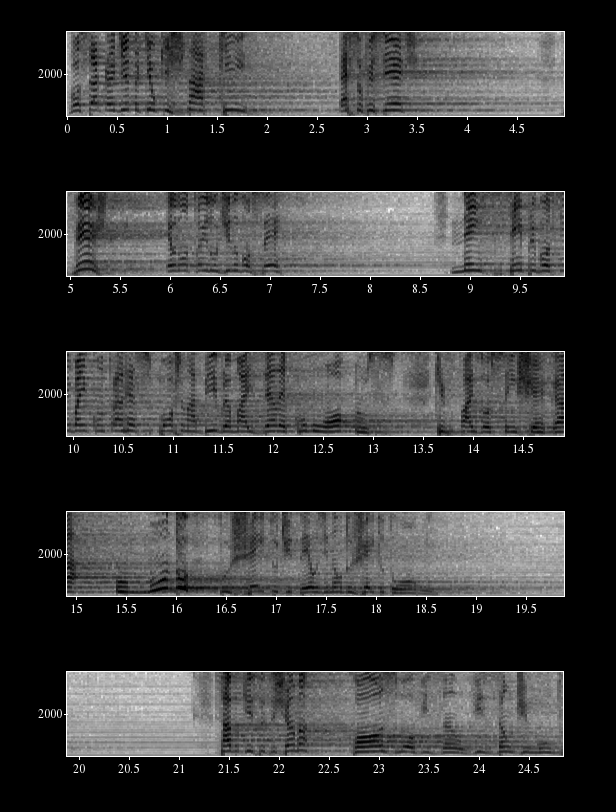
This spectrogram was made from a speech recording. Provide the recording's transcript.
Você acredita que o que está aqui é suficiente? Veja, eu não estou iludindo você. Nem sempre você vai encontrar resposta na Bíblia, mas ela é como um óculos que faz você enxergar o mundo do jeito de Deus e não do jeito do homem. Sabe o que isso se chama? Cosmovisão, visão de mundo.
